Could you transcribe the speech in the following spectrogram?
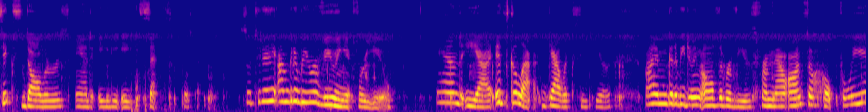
$6.88 plus tax. So today I'm going to be reviewing it for you. And yeah, it's Gal Galaxy here. I'm going to be doing all the reviews from now on, so hopefully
